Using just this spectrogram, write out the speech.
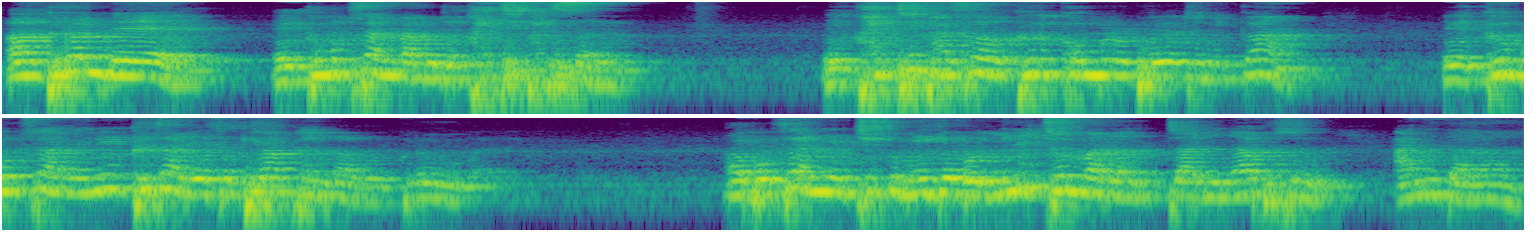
아 그런데 예, 그 목사님하고 저 같이 갔어요. 예, 같이 가서 그 건물을 보여주니까 예, 그 목사님이 그 자리에서 계약한다고 그러는 거예요. 아 목사님 지금 이게 뭐 1, 2천만 원짜리냐 무슨 아니다.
